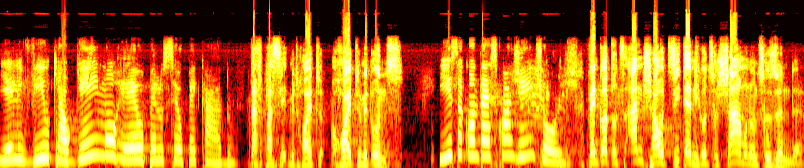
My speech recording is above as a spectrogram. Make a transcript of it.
E ele viu que alguém morreu pelo seu pecado. Das passiert mit heute, heute mit uns. E isso acontece com a gente hoje. Wenn Gott uns anschaut, sieht er nicht unsere Scham und unsere Sünde,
